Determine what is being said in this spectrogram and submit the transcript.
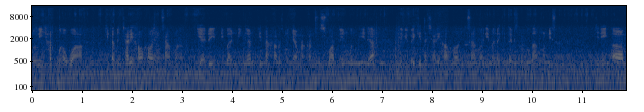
melihat bahwa kita mencari hal-hal yang sama. Ya dibandingkan kita harus menyamakan sesuatu yang berbeda lebih baik kita cari hal-hal yang sama di mana kita bisa membangun di sana. Jadi um,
